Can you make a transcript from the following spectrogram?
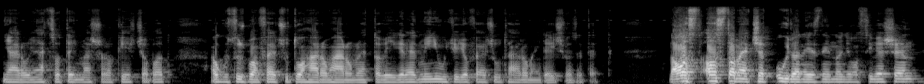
nyáron játszott egymással a két csapat. Augusztusban felcsúton 3-3 lett a végeredmény, úgyhogy a felcsút 3 1 is vezetett. Na azt, azt a meccset újra nézném nagyon szívesen,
